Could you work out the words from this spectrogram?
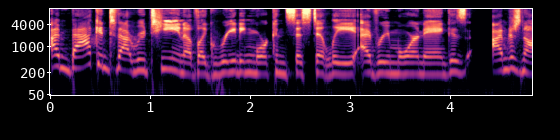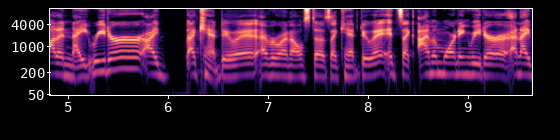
I'm back into that routine of like reading more consistently every morning because I'm just not a night reader. I I can't do it. Everyone else does. I can't do it. It's like I'm a morning reader and I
